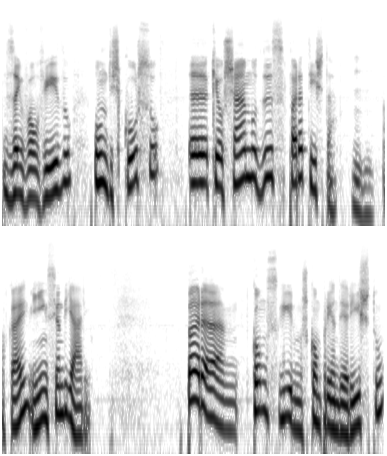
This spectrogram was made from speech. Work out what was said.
desenvolvido um discurso uh, que eu chamo de separatista uhum. ok? E incendiário. Para conseguirmos compreender isto,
